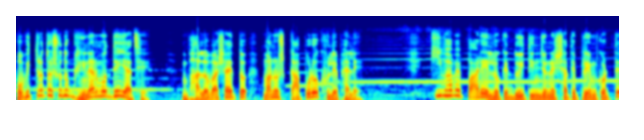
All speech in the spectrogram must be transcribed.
পবিত্র তো শুধু ঘৃণার মধ্যেই আছে, ভালোবাসায় তো মানুষ কাপড়ও খুলে ফেলে। কীভাবে পারে লোকে দুই তিনজনের সাথে প্রেম করতে?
